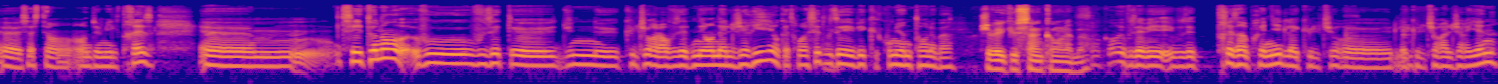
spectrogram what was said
Euh, ça, c'était en, en, 2013. Euh, c'est étonnant, vous, vous êtes d'une culture... Alors, vous êtes né en Algérie en 87. Vous avez vécu combien de temps là-bas? J'ai vécu 5 ans là-bas. 5 ans et vous, avez, vous êtes très imprégné de la culture, de la culture algérienne?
